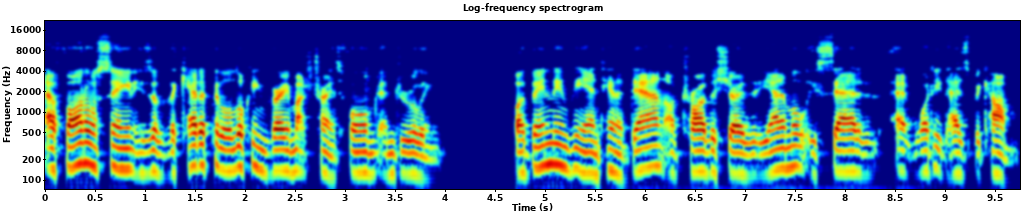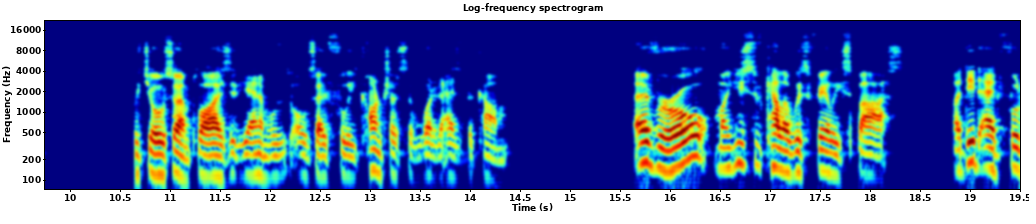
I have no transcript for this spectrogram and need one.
Our final scene is of the caterpillar looking very much transformed and drooling. By bending the antenna down, I've tried to show that the animal is sad at what it has become, which also implies that the animal is also fully conscious of what it has become. Overall, my use of colour was fairly sparse. I did add full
